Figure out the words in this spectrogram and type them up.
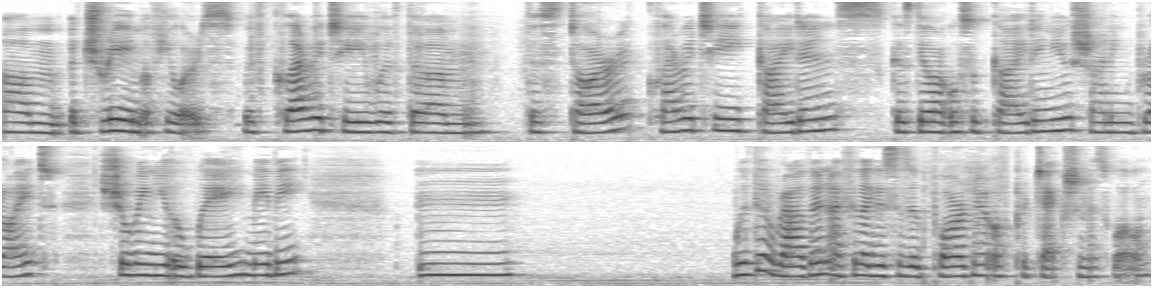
um, a dream of yours with clarity, with um, the star, clarity, guidance, because they are also guiding you, shining bright, showing you a way, maybe. Mm. With the Raven, I feel like this is a partner of protection as well.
